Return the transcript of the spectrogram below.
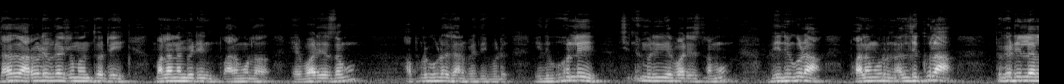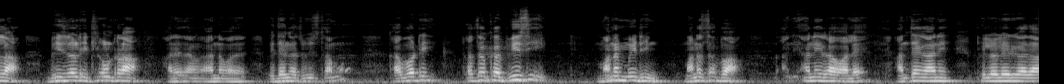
దాదాపు అరవై డెబ్బై లక్షల మందితోటి మల్లన్న మీటింగ్ పాలమూరులో ఏర్పాటు చేస్తాము. అప్పుడు కూడా చాలా పెద్ద ఇప్పుడు ఇది ఓన్లీ చిన్న మీటింగ్ ఏర్పాటు చేస్తున్నాము. దీన్ని కూడా పాలమూరు నలుదిక్కుల పిగడిళ్ళల్లా బీసీలలో ఇట్లా ఉంటారా అనే అన్న విధంగా చూపిస్తాము. కాబట్టి ప్రతి ఒక్క బీసీ మన మీటింగ్ మన సభ అని అని రావాలి. అంతేగాని పిల్లలేరు కదా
